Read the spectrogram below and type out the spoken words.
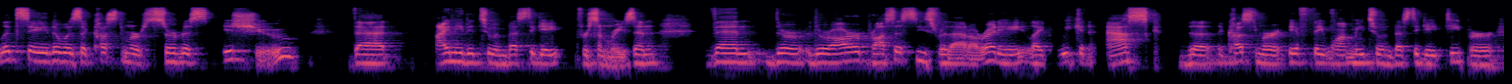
let's say there was a customer service issue that I needed to investigate for some reason, then there there are processes for that already. Like we can ask the the customer if they want me to investigate deeper.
